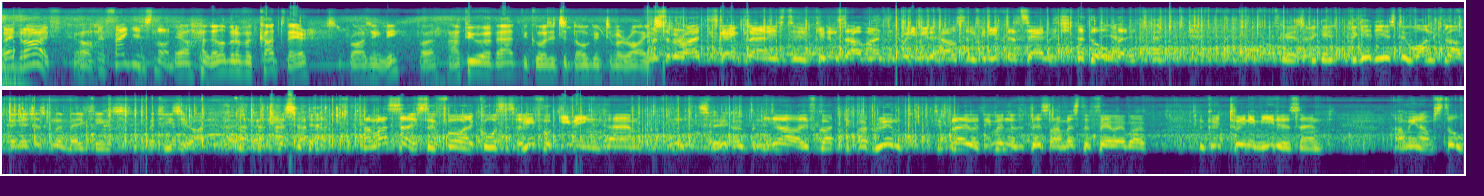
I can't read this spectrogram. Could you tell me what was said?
Great drive. Ja. Een feitje slot. Yeah, a little bit of a cut there, surprisingly, but happy with that because it's a dog leg to the right. Mr. Variety's game plan is to get himself 120 meter out so he can eat that sandwich the whole Yeah. day. Because if you, get, if you get used to one club, then it's just going to make things a bit easier, right? I must say, so far the course is very forgiving. Um, it's very open. yeah, you've got you've got room to play with. Even this, I missed the fairway by a good 20 meters, and I mean, I'm still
